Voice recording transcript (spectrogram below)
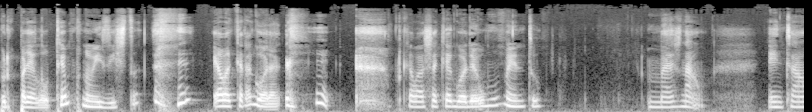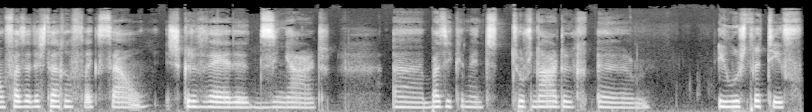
porque para ela o tempo não existe, ela quer agora, porque ela acha que agora é o momento, mas não. Então, fazer esta reflexão, escrever, desenhar, uh, basicamente tornar uh, ilustrativo.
